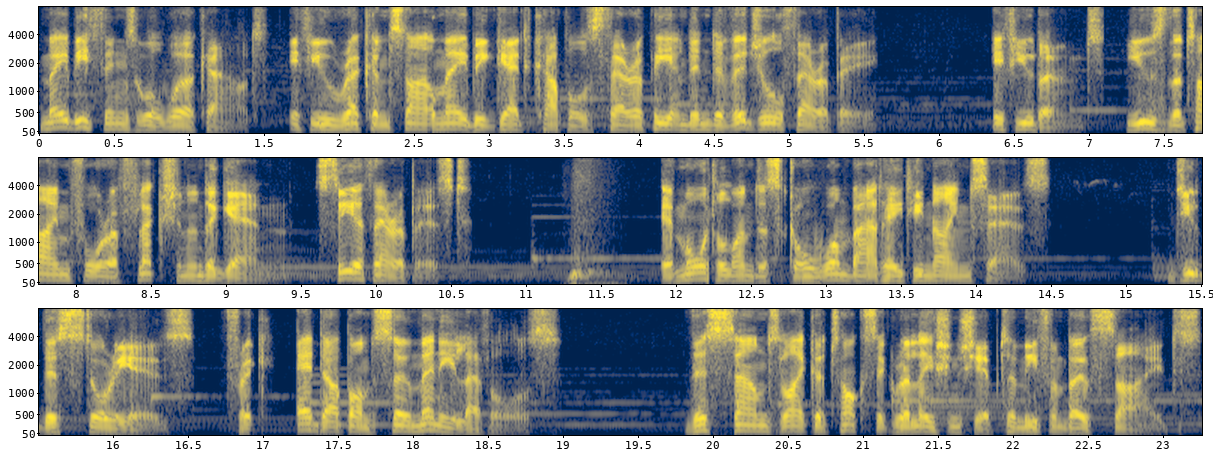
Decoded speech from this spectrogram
Maybe things will work out if you reconcile maybe get couples therapy and individual therapy. If you don't, use the time for reflection and again, see a therapist. Immortal underscore wombat 89 says. Dude this story is, frick, ed up on so many levels. This sounds like a toxic relationship to me from both sides.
